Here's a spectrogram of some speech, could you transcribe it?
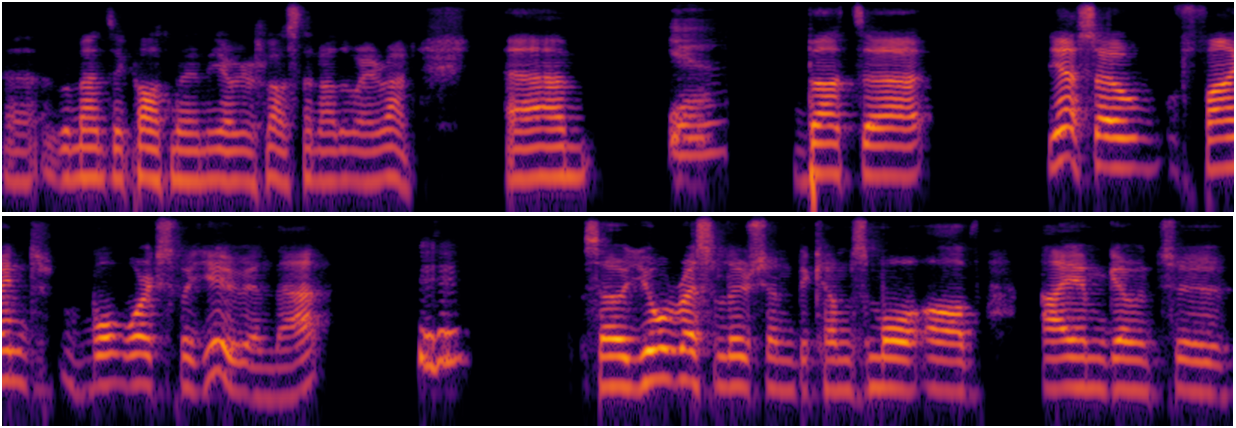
a, romantic partner in the yoga class than the other way around. Um, yeah. But uh, yeah, so find what works for you in that. Mm-hmm. So your resolution becomes more of I am going to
